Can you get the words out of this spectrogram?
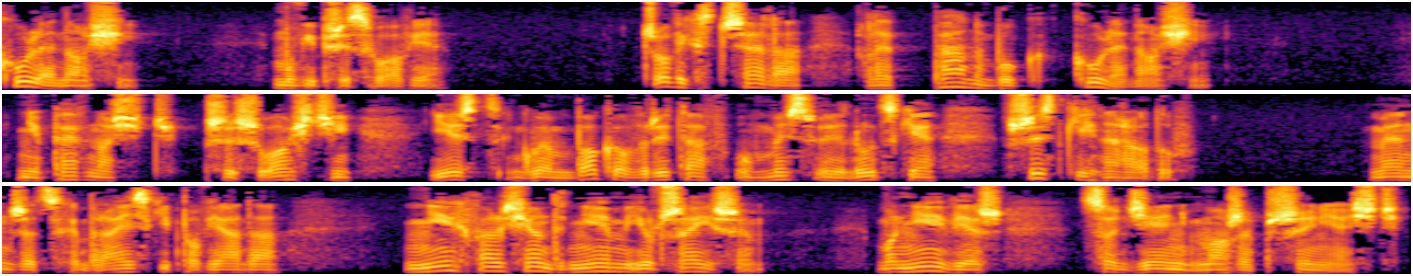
kulę nosi, mówi przysłowie. Człowiek strzela, ale Pan Bóg kulę nosi. Niepewność przyszłości jest głęboko wryta w umysły ludzkie wszystkich narodów. Mędrzec hebrajski powiada, nie chwal się dniem jutrzejszym, bo nie wiesz, co dzień może przynieść.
